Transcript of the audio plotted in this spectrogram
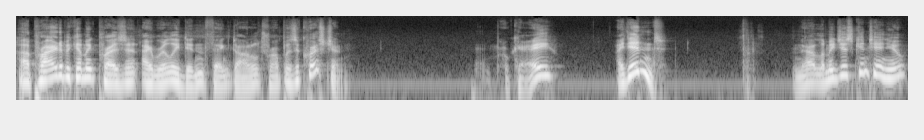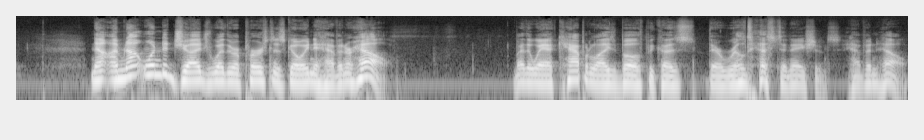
Uh, prior to becoming president, I really didn't think Donald Trump was a Christian. Okay, I didn't. Now, let me just continue. Now, I'm not one to judge whether a person is going to heaven or hell. By the way, I capitalize both because they're real destinations heaven, hell.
